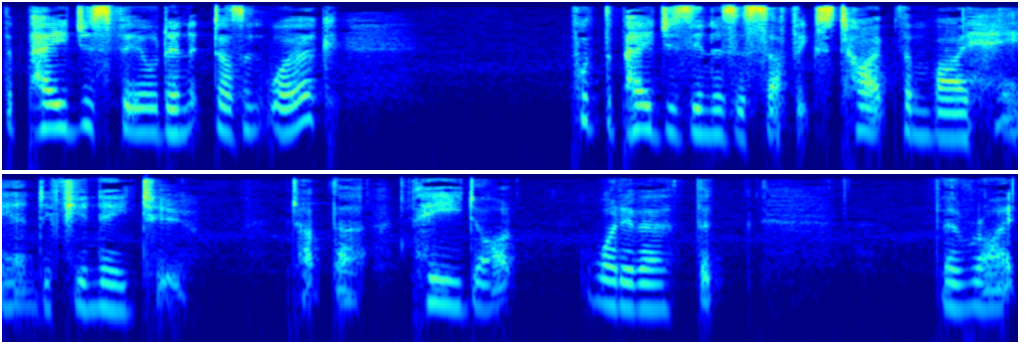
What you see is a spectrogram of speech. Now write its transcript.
the pages field and it doesn't work, put the pages in as a suffix. Type them by hand if you need to. Type the p dot, whatever the, the right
